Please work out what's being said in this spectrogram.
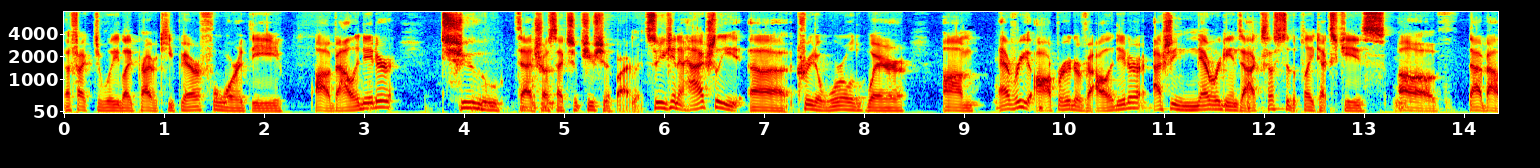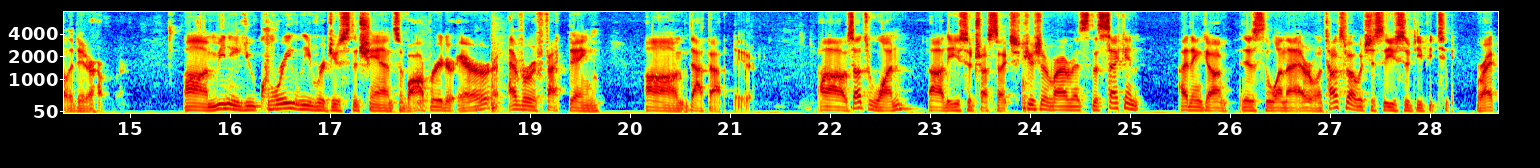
effectively like private key pair for the uh, validator to that trust execution environment. So you can actually uh, create a world where um, every operator validator actually never gains access to the plaintext keys of that validator hardware, um, meaning you greatly reduce the chance of operator error ever affecting um, that validator. Uh, so that's one, uh, the use of trusted execution environments. The second, I think, um, is the one that everyone talks about, which is the use of DVT, right?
